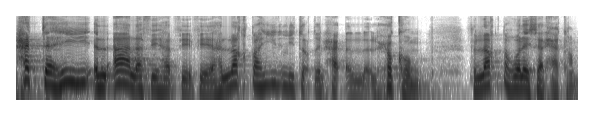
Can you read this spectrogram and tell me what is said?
حتى هي الآلة في في في هاللقطة هي اللي تعطي الحكم في اللقطة وليس الحكم.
